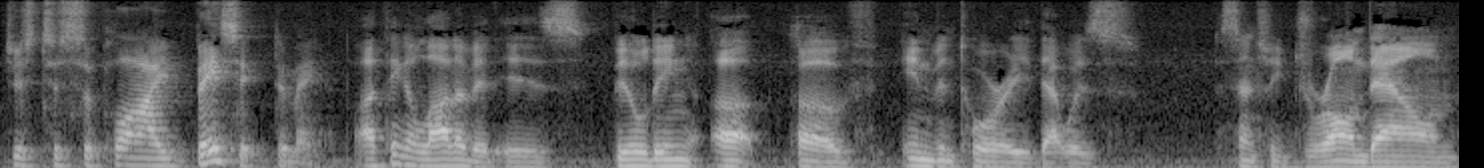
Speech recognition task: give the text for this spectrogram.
just to supply basic demand? I think a lot of it is building up of inventory that was essentially drawn down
